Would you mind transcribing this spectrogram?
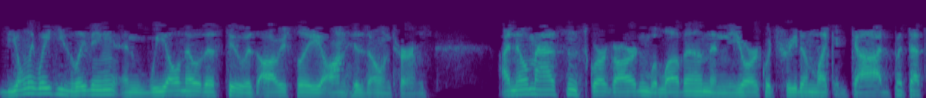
the only way he's leaving, and we all know this too, is obviously on his own terms. I know Madison Square Garden would love him and New York would treat him like a god, but that's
